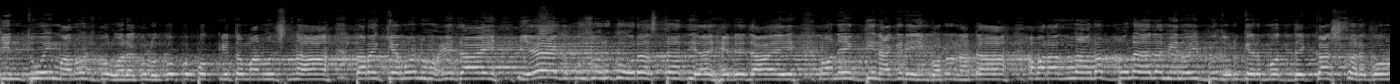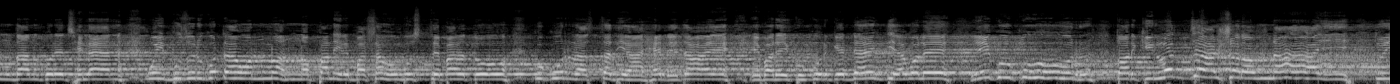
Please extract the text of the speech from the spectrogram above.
কিন্তু ওই মানুষগুলো ওরাগুলো প্রকৃত মানুষ না। তারা কেমন হয়ে যায়? এক বুজুর্গ রাস্তা দিয়ে হেঁটে যায়। অনেক দিন আগের এই ঘটনাটা আমার আল্লাহ রব্বুল আলমিন ওই বুজুর্গের মধ্যে কাশফার গুণ দান করেছিলেন। ওই বুজুর্গটা অন্য অন্য প্রাণীর বাসাও বুঝতে পারতো। কুকুর রাস্তা দিয়া হেঁটে যায়। এবার কুকুরকে ডেক দিয়া বলে এ কুকুর, তোর কি লজ্জা সরম নাই? তুই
